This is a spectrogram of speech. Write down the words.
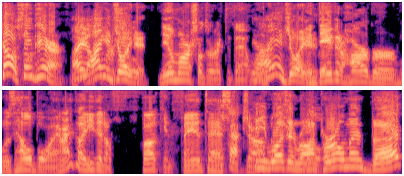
No, same here. I, I enjoyed it. Neil Marshall directed that one. Yeah. I enjoyed and it. And David Harbour was Hellboy, and I thought he did a fucking fantastic Yeah, job. he wasn't Ron. Perlman, but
